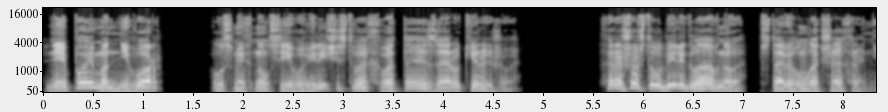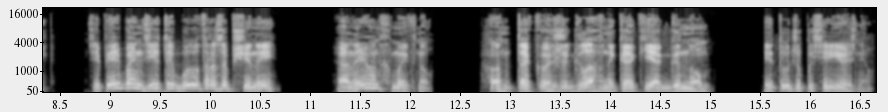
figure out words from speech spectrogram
Не пойман, не вор», — усмехнулся его величество, хватая за руки рыжего. «Хорошо, что убили главного», — вставил младший охранник. «Теперь бандиты будут разобщены». Анрион хмыкнул. «Он такой же главный, как я, гном». И тут же посерьезнел.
